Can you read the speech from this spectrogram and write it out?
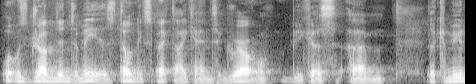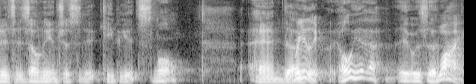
what was drummed into me is don't expect ICANN to grow because um, the community is only interested in keeping it small. And uh, really, oh yeah, it was. A, Why?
